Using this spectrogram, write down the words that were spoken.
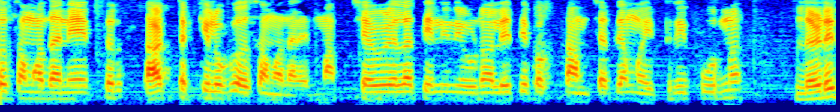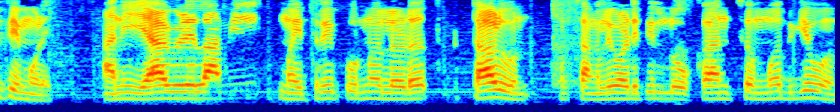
असमाधानी आहेत तर साठ टक्के लोक असमाधानी आहेत. मागच्या वेळेला त्यांनी निवडून आले ते फक्त आमच्या त्या मैत्रीपूर्ण लढतीमुळे. आणि या वेळेला आम्ही मैत्रीपूर्ण लढत टाळून सांगलीवाडीतील लोकांचं मत घेऊन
